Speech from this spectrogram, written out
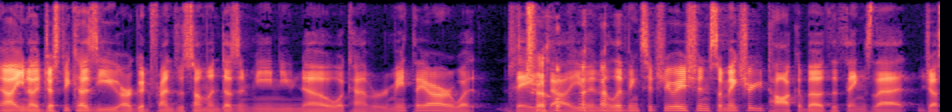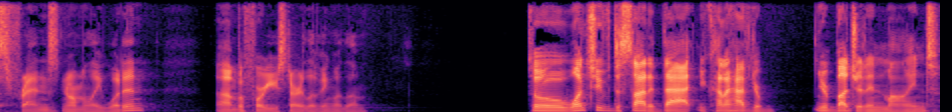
uh, you know just because you are good friends with someone doesn't mean you know what kind of a roommate they are or what they True. value in a living situation so make sure you talk about the things that just friends normally wouldn't um, before you start living with them so once you've decided that you kind of have your your budget in mind,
